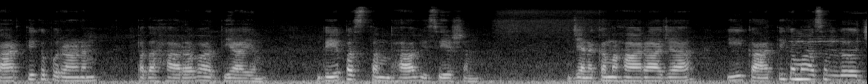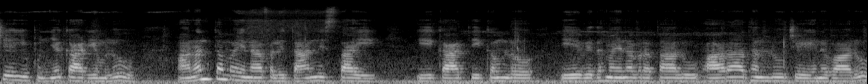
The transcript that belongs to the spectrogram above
కార్తీక పురాణం పదహారవ అధ్యాయం. దీపస్తంభ విశేషం. జనక మహారాజా ఈ కార్తీక మాసంలో చేయు పుణ్యకార్యములు అనంతమైన ఫలితాన్నిస్తాయి. ఈ కార్తీకంలో ఏ విధమైన వ్రతాలు ఆరాధనలు చేయని వారు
